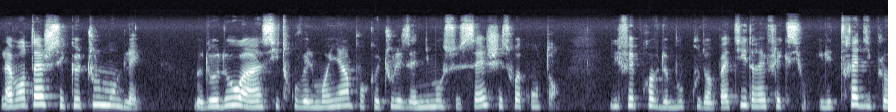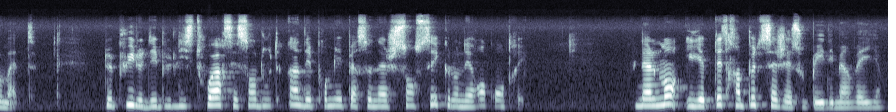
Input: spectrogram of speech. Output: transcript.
L'avantage c'est que tout le monde l'est. Le dodo a ainsi trouvé le moyen pour que tous les animaux se sèchent et soient contents. Il fait preuve de beaucoup d'empathie et de réflexion. Il est très diplomate. Depuis le début de l'histoire, c'est sans doute un des premiers personnages sensés que l'on ait rencontré. Finalement, il y a peut-être un peu de sagesse au pays des merveilles.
